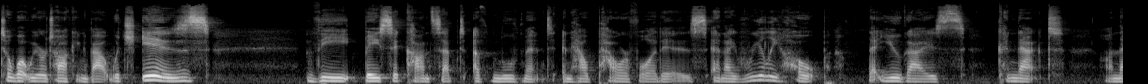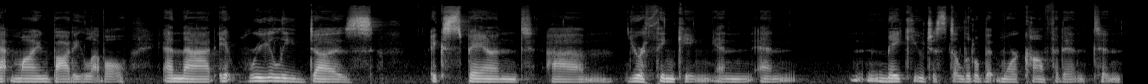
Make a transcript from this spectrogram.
to what we were talking about, which is the basic concept of movement and how powerful it is. And I really hope that you guys connect on that mind body level and that it really does expand um, your thinking and, and make you just a little bit more confident and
